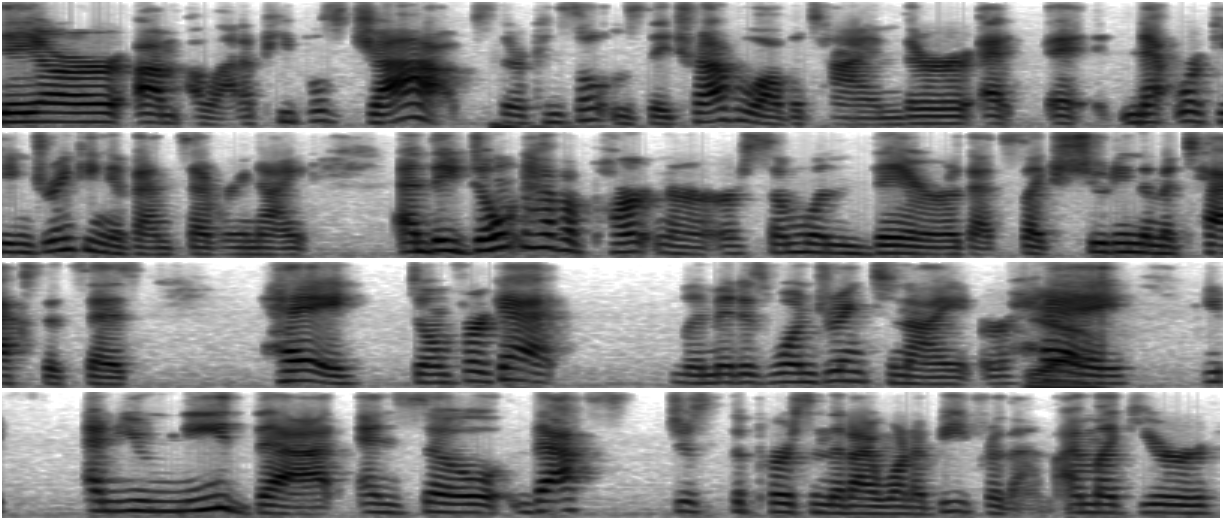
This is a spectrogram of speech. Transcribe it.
they are um, a lot of people's jobs they're consultants they travel all the time they're at, at networking drinking events every night and they don't have a partner or someone there that's like shooting them a text that says hey don't forget limit is one drink tonight or Yeah. hey you, and you need that. And so that's just the person that i want to be for them. I'm like your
